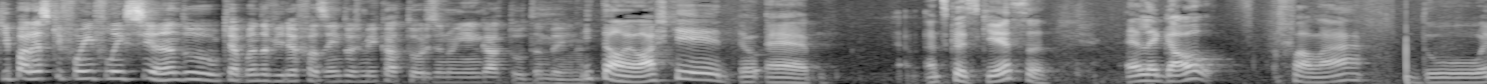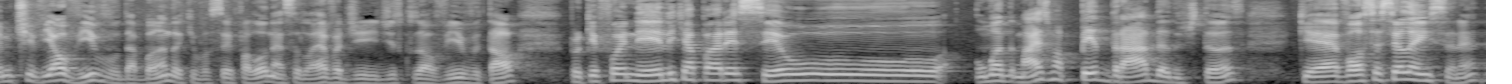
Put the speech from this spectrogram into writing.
que parece que foi influenciando o que a banda viria a fazer em 2014 no Yengatu também, né? Então, eu acho que, eu, é, antes que eu esqueça, é legal falar do MTV ao vivo da banda que você falou, nessa né? leva de discos ao vivo e tal, porque foi nele que apareceu uma, mais uma pedrada do Titãs, que é Vossa Excelência, né?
